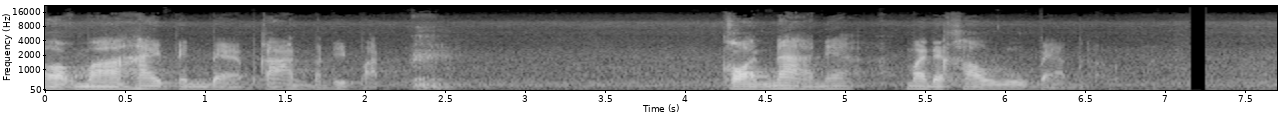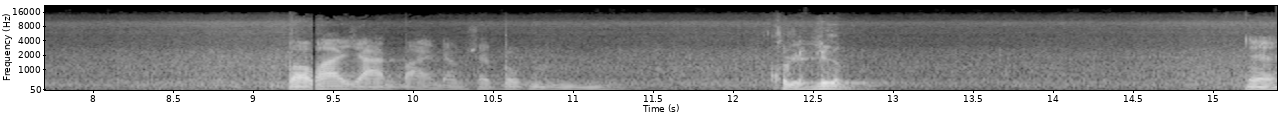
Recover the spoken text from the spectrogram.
ออกมาให้เป็นแบบการปฏิบัติ ก่อนหน้าเนี้ยไม่ได้เข้ารูปแบบแล้วพอพระอาจารย์ไปเนี่ยเสร็จปุ๊บคนละเรื่อง เนี่ย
